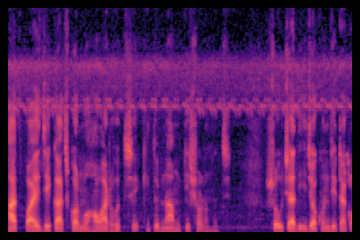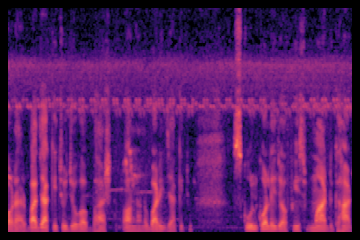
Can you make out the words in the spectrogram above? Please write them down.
হাত পায়ে যে কাজকর্ম হওয়ার হচ্ছে, কিন্তু নামটি স্মরণ হচ্ছে। শৌচাদি যখন যেটা করার বা যা কিছু যোগ অভ্যাস অন্যান্য বাড়ির যা কিছু, স্কুল, কলেজ, অফিস, মাঠ, ঘাট,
